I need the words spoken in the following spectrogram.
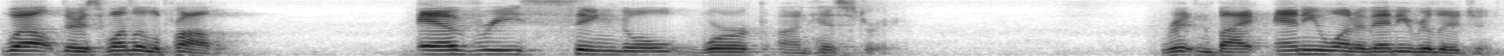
Well, there's one little problem. Every single work on history written by anyone of any religion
